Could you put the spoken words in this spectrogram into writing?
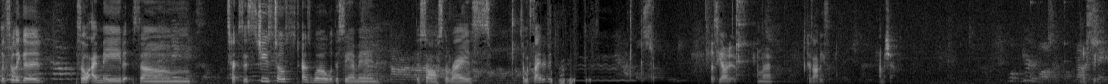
Looks really good. So I made some Texas cheese toast as well with the salmon, the sauce, the rice. So I'm excited to try it. Let's see how it is. I'm gonna, cause obviously, I'm a chef. Well, you're the boss after all, not Let's see.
